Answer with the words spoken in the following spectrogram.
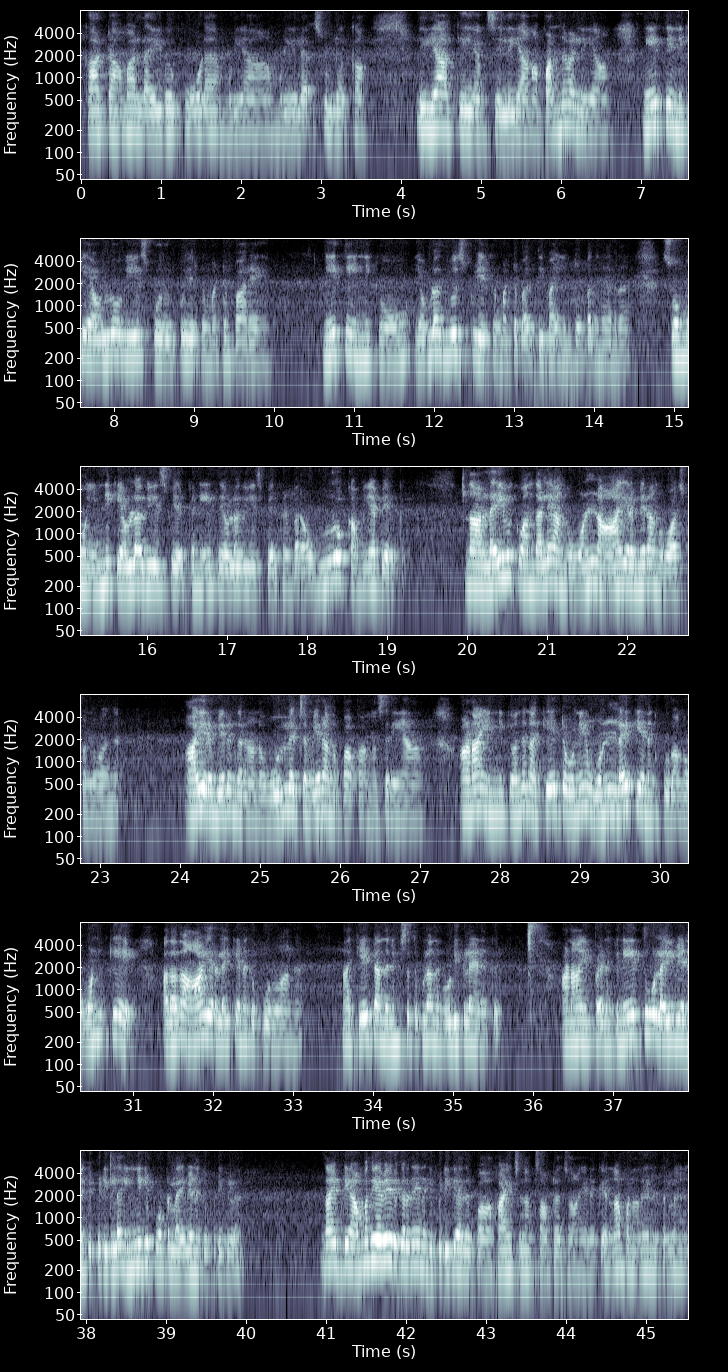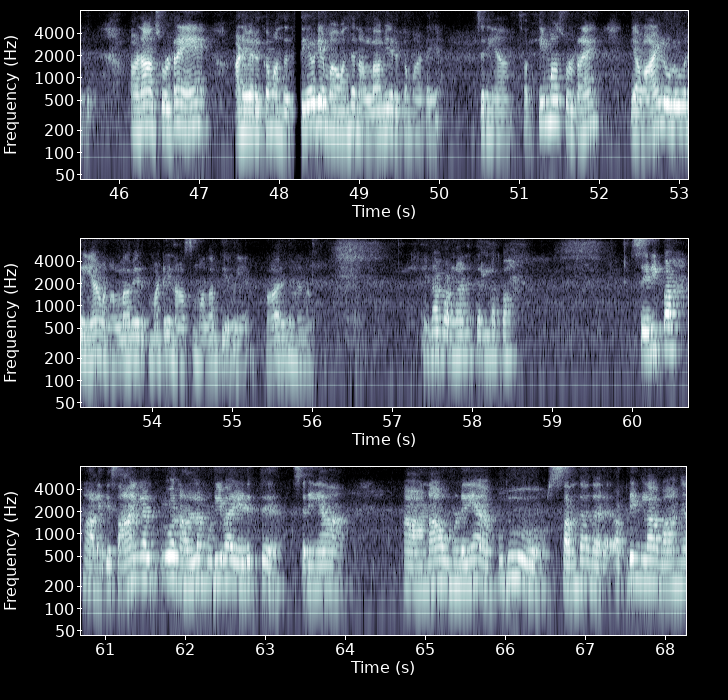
காட்டாமல் லைவு போட முடியா முடியல. சொல்லுக்கா லியா கேஎம்சி லியா நான் பண்ணுவேன் இல்லையா நேற்று இன்றைக்கி எவ்வளோ வியூஸ் போய் போயிருக்கு மட்டும் பாரு நேற்று இன்றைக்கும் எவ்வளோ வியூஸ் போயிருக்கு மட்டும் பாரு தீபா இன்றும் பதினாறு தான். சோமோ இன்றைக்கி எவ்வளோ வியூஸ் போயிருக்கு நேற்று எவ்வளோ வியூஸ் போயிருக்குன்னு பாரு அவ்வளோ கம்மியாக போயிருக்கு. நான் லைவுக்கு வந்தாலே அங்கே ஒன்று ஆயிரம் பேர் அங்கே வாட்ச் பண்ணுவாங்க. ஆயிரம் பேருங்கிற நான் ஒரு லட்சம் பேர் அங்கே பார்ப்பாங்க சரியா? ஆனால் இன்றைக்கி வந்து நான் கேட்ட உடனே ஒன் லைக் எனக்கு போடுவாங்க ஒன் கே அதாவது ஆயிரம் லைக் எனக்கு போடுவாங்க. நான் கேட்ட அந்த நிமிஷத்துக்குள்ளே அந்த நொடிக்கெல்லாம் எனக்கு. ஆனால் இப்போ எனக்கு நேற்று லைவ் எனக்கு பிடிக்கல இன்றைக்கி போட்ட லைவ் எனக்கு பிடிக்கல. நான் இப்படி அமைதியாகவே இருக்கிறதே எனக்கு பிடிக்காதுப்பா. காய்ச்சலாம் சாப்பிட்டாச்சான் எனக்கு என்ன பண்ணணும் எனக்கு தெரியல எனக்கு. ஆனால் சொல்கிறேன் அனைவருக்கும் அந்த தேவடியம்மா வந்து நல்லாவே இருக்க மாட்டேன் சரியா? சத்தியமாக சொல்கிறேன் என் வாயில் உழுவுறேன் அவன் நல்லாவே இருக்க மாட்டேன் நாசமாக தான் போயிருவேன். பாருங்க நான். என்ன பண்ணலான்னு தெரிலப்பா சரிப்பா நாளைக்கு சாயங்காலத்துக்குள்ள ஒரு நல்ல முடிவாக எடுத்து சரியா? நான் உன்னுடைய புது சந்தாதாரர். அப்படிங்களா? வாங்க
